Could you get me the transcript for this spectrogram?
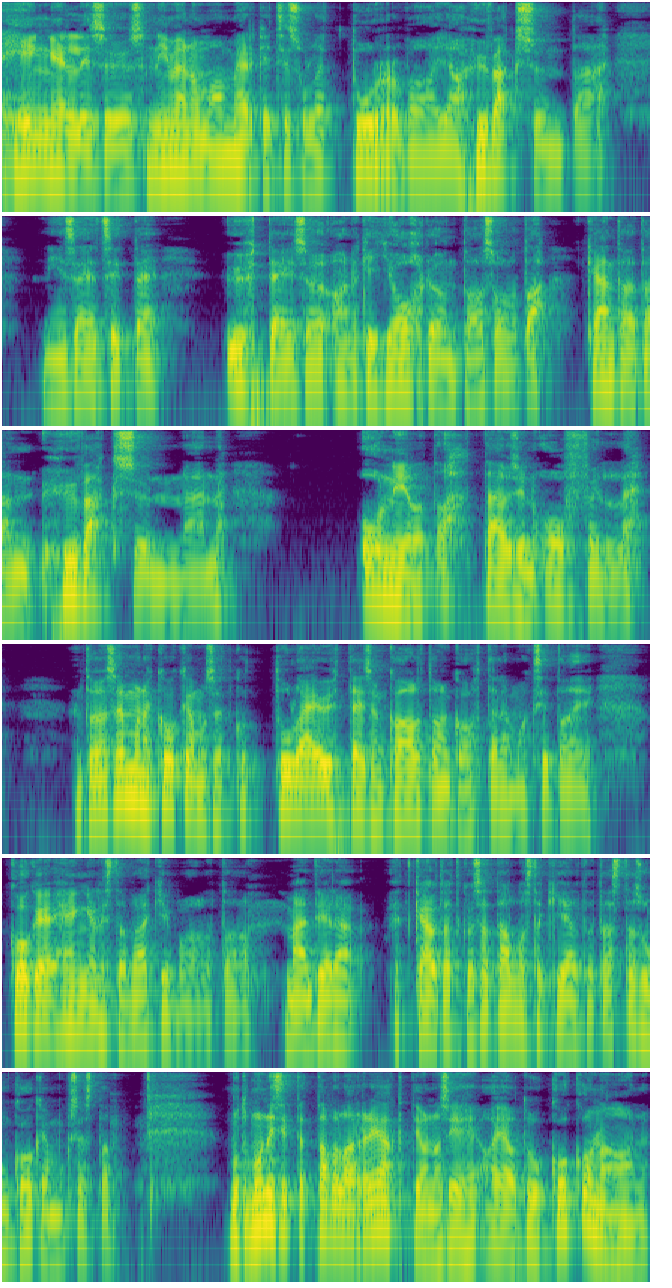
hengellisyys nimenomaan merkitsi sulle turvaa ja hyväksyntää, niin se, että sitten yhteisö ainakin johdon tasolta kääntää tämän hyväksynnän onilta täysin offille. Ja toi on semmoinen kokemus, että kun tulee yhteisön kaltoinkohtelemaksi tai kokee hengellistä väkivaltaa, mä en tiedä, että käytätkö sä tällaista kieltä tästä sun kokemuksesta, mutta moni sitten tavallaan reaktiona siihen ajautuu kokonaan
